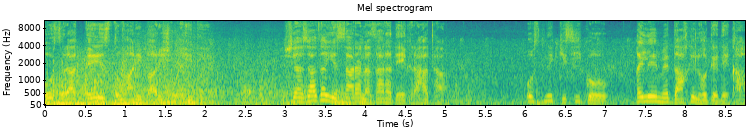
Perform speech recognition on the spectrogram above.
اس رات تیز طوفانی بارش ہو رہی تھی۔ شہزادہ یہ سارا نظارہ دیکھ رہا تھا۔ اس نے کسی کو قلعے میں داخل ہوتے دیکھا۔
